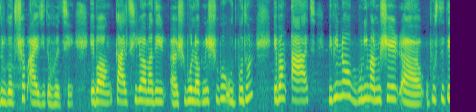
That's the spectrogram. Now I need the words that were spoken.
দুর্গা উৎসব আয়োজিত হয়েছে। এবং কাল ছিল আমাদের শুভ লগ্নের শুভ উদ্বোধন এবং আজ বিভিন্ন গুণী মানুষের উপস্থিতি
